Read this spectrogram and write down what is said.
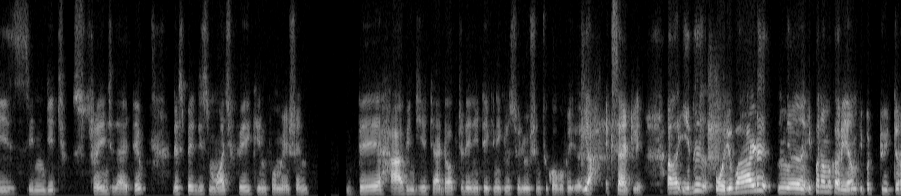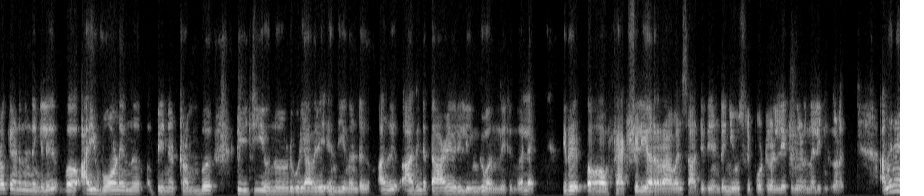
isn't it strange that despite this much fake information they haven't yet adopted any technical solution to cope up yeah exactly. ഇത് ഒരുപാട് ഇപ്പൊ നമുക്കറിയാം ഇപ്പൊ ട്വിറ്റർ ഒക്കെ ആണെന്നുണ്ടെങ്കിൽ ഐ വോൺ എന്ന് പിന്നെ ട്രംപ് ട്വീറ്റ് ചെയ്യുന്നതോടുകൂടി അവർ എന്ത് ചെയ്യുന്നുണ്ട്? അത് അതിന്റെ താഴെ ഒരു ലിങ്ക് വന്നിരുന്നു അല്ലെ? ഇത് ഫാക്ച്വലി എറർ ആവാൻ സാധ്യതയുണ്ട് ന്യൂസ് റിപ്പോർട്ടുകളിലേക്ക് നീളുന്ന ലിങ്കുകൾ അങ്ങനെ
